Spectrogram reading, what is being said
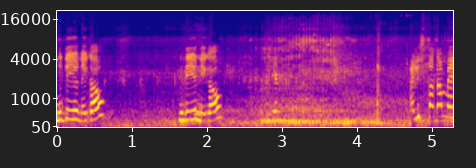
Hindi yun ikaw? Hindi yun ikaw? Alis na kami.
